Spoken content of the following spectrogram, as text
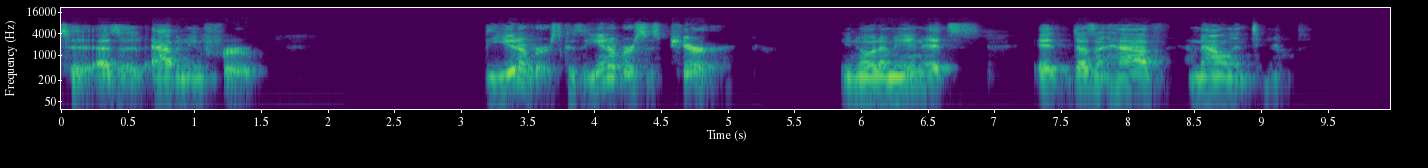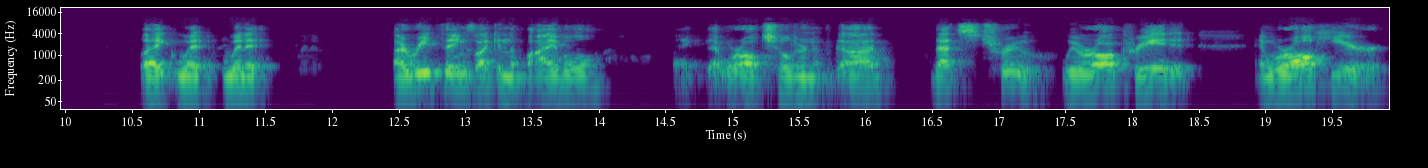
to as an avenue for the universe because the universe is pure. You know what i mean? It's it doesn't have malintent. Like when when it i read things like in the bible like that we're all children of god. That's true. We were all created and we're all here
